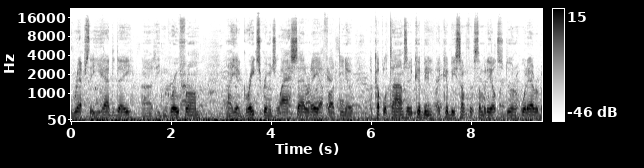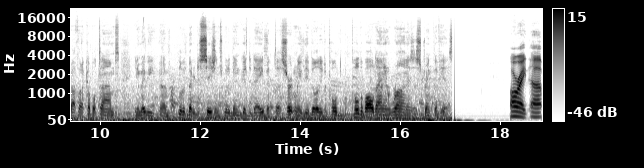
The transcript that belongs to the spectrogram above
reps that he had today. Uh, he can grow from. Uh, he had a great scrimmage last Saturday. I thought, you know, a couple of times, and it could be it could be something that somebody else is doing or whatever. But I thought a couple of times, you know, maybe um, a little bit better decisions would have been good today. But uh, certainly the ability to pull pull the ball down and run is a strength of his. All right, uh,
